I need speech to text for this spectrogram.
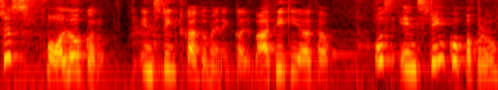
जस्ट फॉलो करो। इंस्टिंक्ट का तो मैंने कल बात ही किया था। उस इंस्टिंक्ट को पकड़ो,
